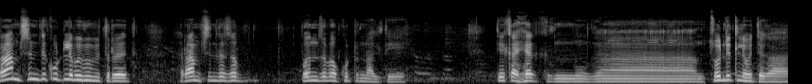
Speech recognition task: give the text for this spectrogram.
राम शिंदे कुठले भूमिमित्र आहेत? राम शिंदेचं पंजोबा कुठून आले ते ते का ह्या चोंडीतले होते का?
